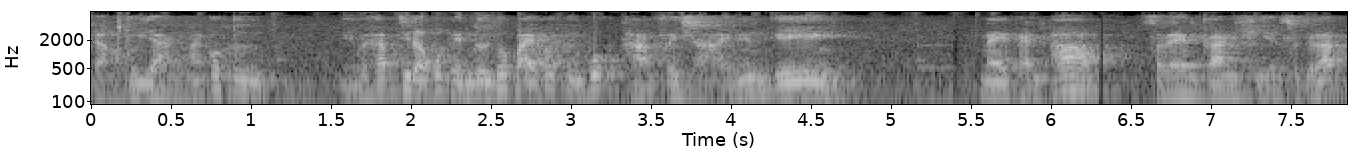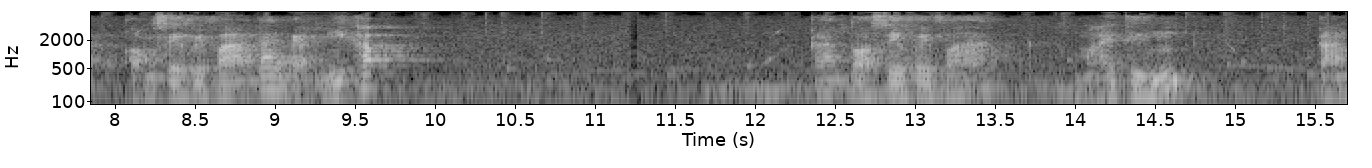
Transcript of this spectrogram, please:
อย่างตัวอย่างนั่นก็คือเห็นไหมครับที่เราพบเห็นโดยทั่วไปก็คือพวกถ่านไฟฉายนั่นเอง ในแผนภาพแสดงการเขียนสัญลักษณ์ของเซลล์ไฟฟ้าได้แบบนี้ครับ การต่อเซลล์ไฟฟ้า หมายถึงการ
